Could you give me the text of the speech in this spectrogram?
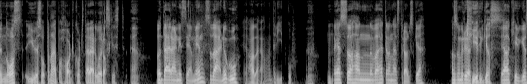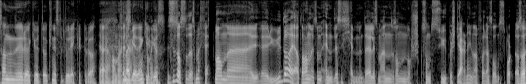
eh, nå, US Open er jo på hardcourt. Der er det går raskest. Og der er han i semien, så da er han jo god. Ja, det, er- han er dritgod. Og jeg så han Hva heter han australske? Han som røk Kyrgios. Ja, Kyrgios. Han røk jo ut og knuste to racketer og Ja, ja, han er, Så han er bedre enn Kyrgios. Jeg syns også det som er fett med han uh, Ruud, da, er at han liksom endelig så kommer det liksom en sånn norsk sånn superstjerne innafor en sånn sport. Altså,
